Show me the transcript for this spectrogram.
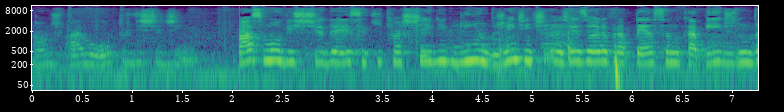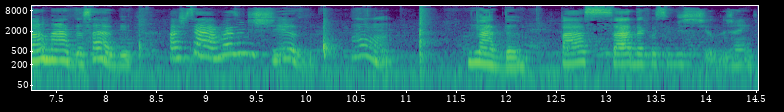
Vamos para o outro vestidinho. Próximo vestido é esse aqui que eu achei ele lindo. Gente, gente às vezes olha pra peça no cabide, não dá nada, sabe? Acho assim, ah, mais um vestido. Hum, Nada. Passada com esse vestido, gente.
